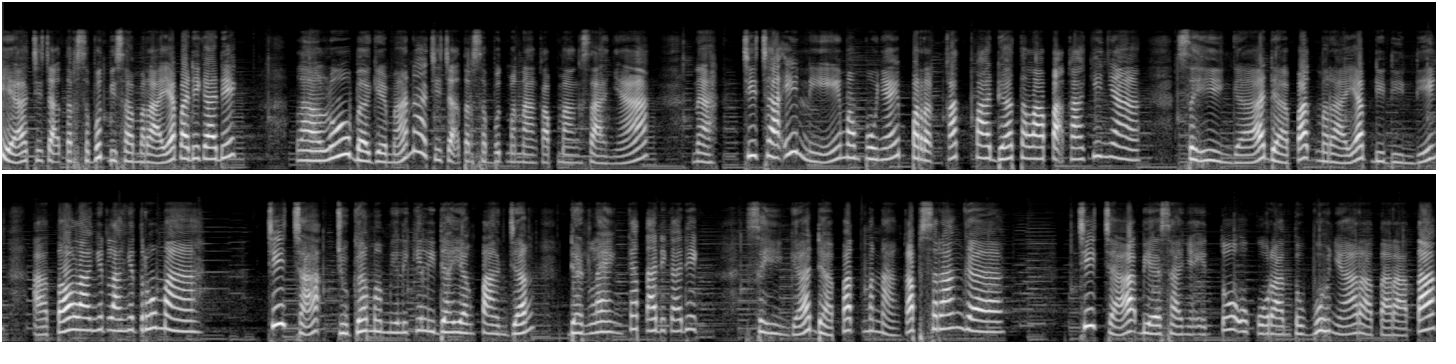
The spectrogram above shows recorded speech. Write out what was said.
ya cicak tersebut bisa merayap adik-adik? Lalu bagaimana cicak tersebut menangkap mangsanya? Nah, cicak ini mempunyai perekat pada telapak kakinya sehingga dapat merayap di dinding atau langit-langit rumah. Cicak juga memiliki lidah yang panjang dan lengket adik-adik sehingga dapat menangkap serangga. Cicak biasanya itu ukuran tubuhnya rata-rata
